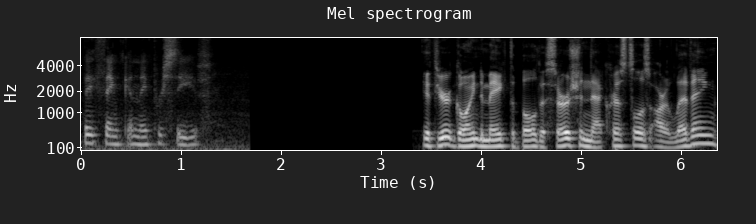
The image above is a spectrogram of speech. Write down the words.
they think and they perceive if you're going to make the bold assertion that crystals are living,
